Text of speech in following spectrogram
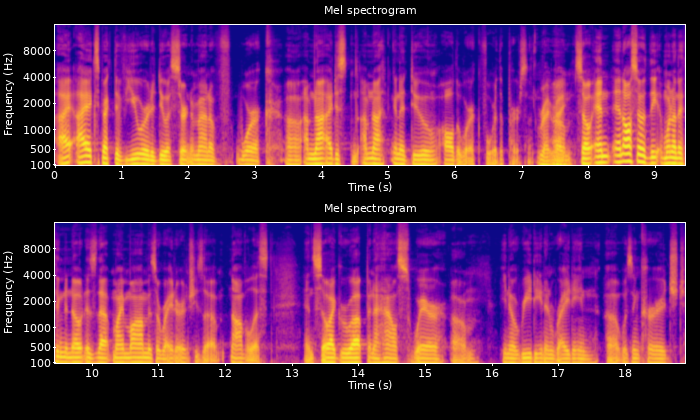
I, I expect the viewer to do a certain amount of work. Uh, I'm not. I just. I'm not going to do all the work for the person. Right, right. Um, so and and also the one other thing to note is that my mom is a writer and she's a novelist, and so I grew up in a house where um, you know reading and writing uh, was encouraged.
